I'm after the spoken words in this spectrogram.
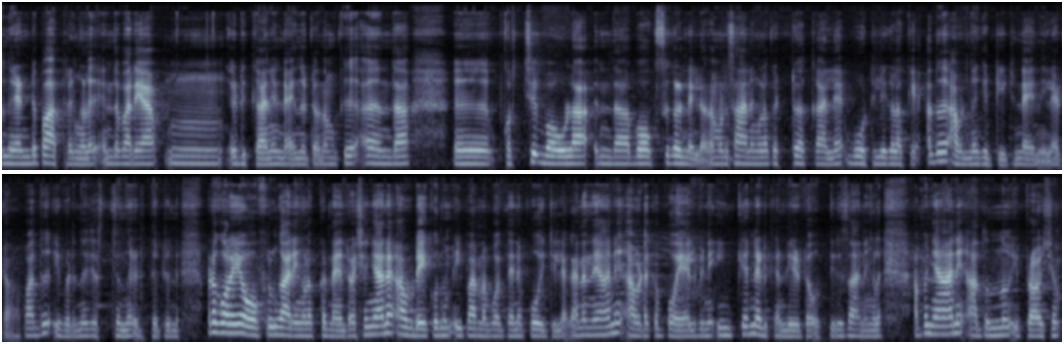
ഒന്ന് രണ്ട് പാത്രങ്ങൾ എന്താ പറയുക എടുക്കാനുണ്ടായിരുന്നു കേട്ടോ നമുക്ക് എന്താ കുറച്ച് ബൗള എന്താ ബോക്സുകൾ ഉണ്ടല്ലോ. നമ്മൾ സാധനങ്ങളൊക്കെ ഇട്ട് വെക്കാലെ ബോട്ടിലുകളൊക്കെ. അത് അവിടുന്ന് കിട്ടിയിട്ടുണ്ടായിരുന്നില്ല കേട്ടോ. അപ്പോൾ അത് ഇവിടുന്ന് ജസ്റ്റ് ഒന്ന് എടുത്തിട്ടുണ്ട്. ഇവിടെ കുറേ ഓഫറും കാര്യങ്ങളൊക്കെ ഉണ്ടായിരുന്നു പക്ഷേ ഞാൻ അവിടേക്കൊന്നും ഈ പറഞ്ഞ പോലെ തന്നെ പോയിട്ടില്ല. കാരണം ഞാൻ അവിടെയൊക്കെ പോയാൽ പിന്നെ എനിക്ക് തന്നെ എടുക്കേണ്ടി കേട്ടോ ഒത്തിരി സാധനങ്ങൾ. അപ്പോൾ ഞാൻ അതൊന്നും ഇപ്രാവശ്യം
